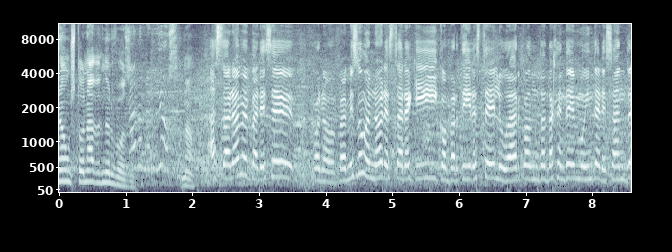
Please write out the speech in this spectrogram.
não estou nada nervoso. No. Hasta ahora me parece, bueno, para mí es un honor estar aquí y compartir este lugar con tanta gente muy interesante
